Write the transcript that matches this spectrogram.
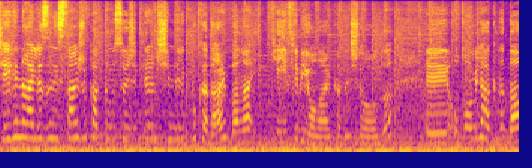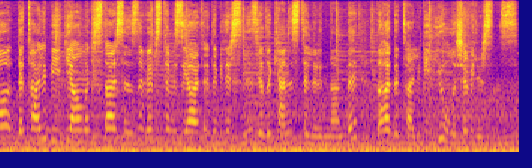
Şehrin Haylaz'ın İstanbul hakkında söyleyeceklerim şimdilik bu kadar. Bana keyifli bir yol arkadaşı oldu. Ee, otomobil hakkında daha detaylı bilgi almak isterseniz de web sitemi ziyaret edebilirsiniz ya da kendi sitelerinden de daha detaylı bilgiye ulaşabilirsiniz.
